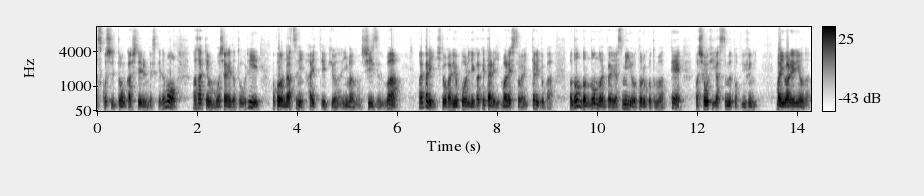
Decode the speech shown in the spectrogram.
少し鈍化しているんですけども、まあ、さっきも申し上げた通りこの夏に入っていくような今のシーズンはやっぱり人が旅行に出かけたり、まあ、レストラン行ったりとか、まあ、どんどんどんどんやっぱり休みを取ることもあって、まあ、消費が進むというふうに、まあ、言われるような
